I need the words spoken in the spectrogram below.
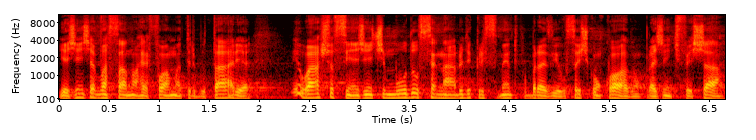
e a gente avançar na reforma tributária, eu acho assim, a gente muda o cenário de crescimento para o Brasil. Vocês concordam para a gente fechar?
